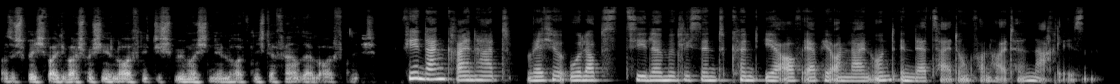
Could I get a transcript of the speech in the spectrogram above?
Also sprich, weil die Waschmaschine läuft nicht, die Spülmaschine läuft nicht, der Fernseher läuft nicht. Vielen Dank, Reinhard. Welche Urlaubsziele möglich sind, könnt ihr auf RP Online und in der Zeitung von heute nachlesen.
